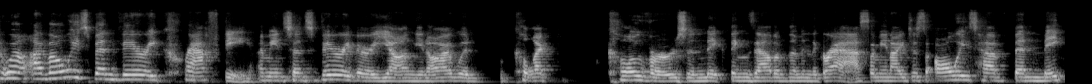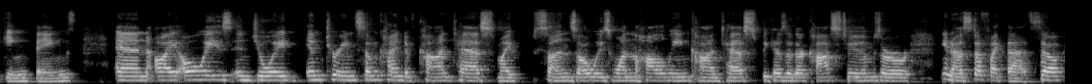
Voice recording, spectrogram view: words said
Well, I've always been very crafty. I mean, since very, very young, you know, I would collect clovers and make things out of them in the grass. I mean, I just always have been making things. And I always enjoyed entering some kind of contest. My sons always won the Halloween contest because of their costumes or, you know, stuff like that. So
